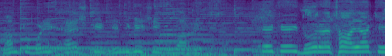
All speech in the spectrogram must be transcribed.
हम तो बड़ी ऐश की ज़िंदगी सी गुजार रहे थे। एक एक दौर ऐसा आया कि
